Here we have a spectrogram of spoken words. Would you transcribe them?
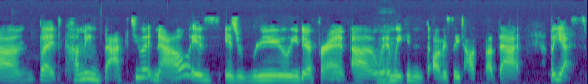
Um, but coming back to it now is is really different, um, mm. and we can obviously talk about that. But yes,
